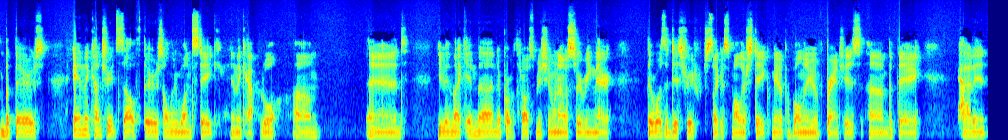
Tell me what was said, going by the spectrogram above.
but there's in the country itself, there's only one stake in the capital. Um, and even like in the Dnipropetrovsk mission when I was serving there, there was a district which is like a smaller stake made up of only of branches, um, but they hadn't.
